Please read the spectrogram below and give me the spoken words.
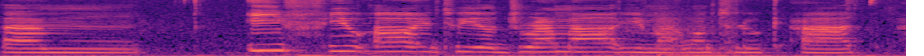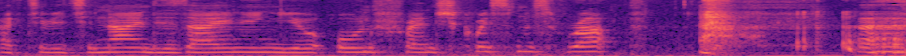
Um, if you are into your drama, you might want to look at activity 9 designing your own French Christmas rap. uh,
